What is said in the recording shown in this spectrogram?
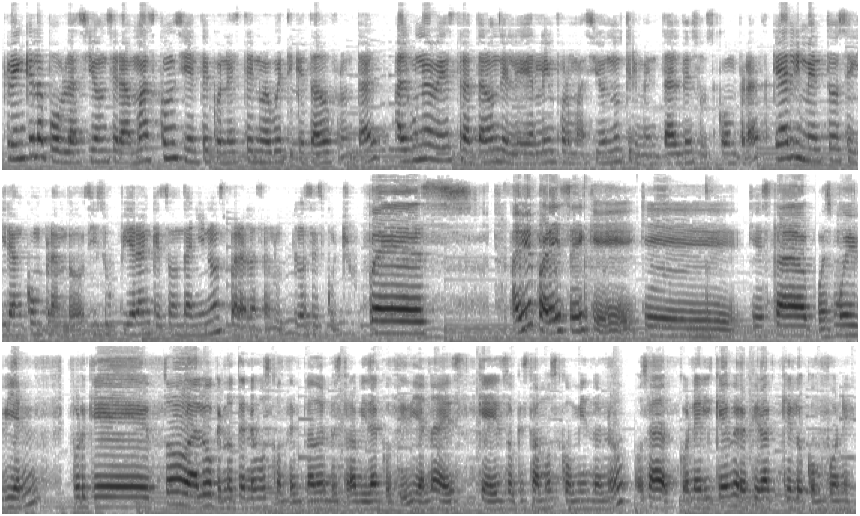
¿Creen que la población será más consciente con este nuevo etiquetado frontal? ¿Alguna vez trataron de leer la información nutrimental de sus compras? ¿Qué alimentos seguirán comprando si supieran que son dañinos para la salud? Los escucho. Pues a mí me parece que, que, que está pues muy bien porque todo algo que no tenemos contemplado en nuestra vida cotidiana es qué es lo que estamos comiendo, ¿no? O sea, con el qué me refiero a qué lo compone.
